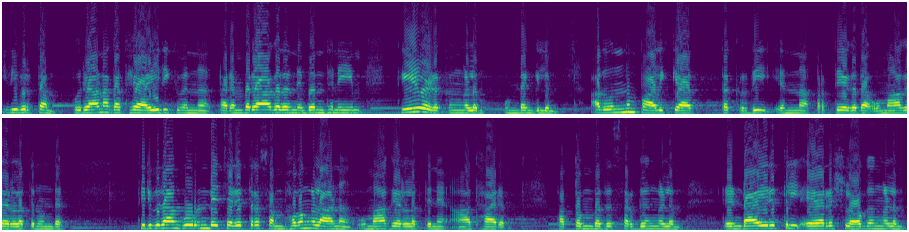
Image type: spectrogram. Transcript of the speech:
ഇതിവൃത്തം പുരാണ കഥയായിരിക്കുമെന്ന് പരമ്പരാഗത നിബന്ധനയും കീഴ്വഴക്കങ്ങളും ഉണ്ടെങ്കിലും അതൊന്നും പാലിക്കാത്ത കൃതി എന്ന പ്രത്യേകത ഉമാകേരളത്തിനുണ്ട്. തിരുവിതാംകൂറിന്റെ ചരിത്ര സംഭവങ്ങളാണ് ഉമാകേരളത്തിന് ആധാരം. പത്തൊമ്പത് സർഗങ്ങളും രണ്ടായിരത്തിൽ ഏറെ ശ്ലോകങ്ങളും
